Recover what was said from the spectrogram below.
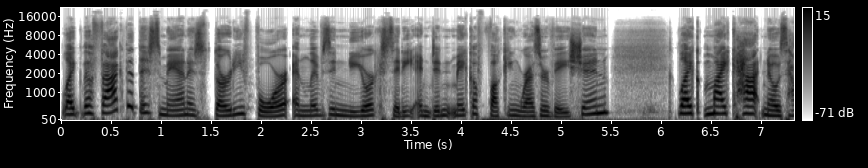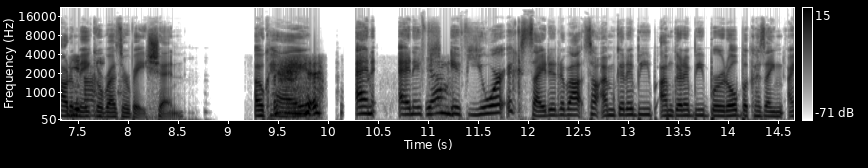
Like the fact that this man is 34 and lives in New York City and didn't make a fucking reservation. Like my cat knows how to make a reservation. Okay? and and if Yeah. if you're excited about so I'm gonna be I'm gonna be brutal because I I,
